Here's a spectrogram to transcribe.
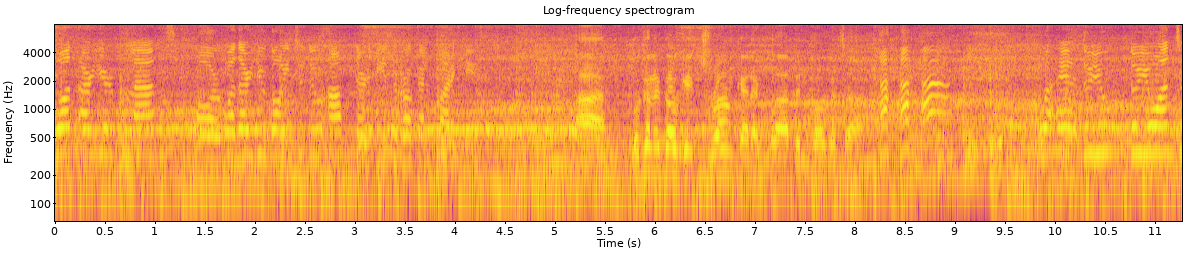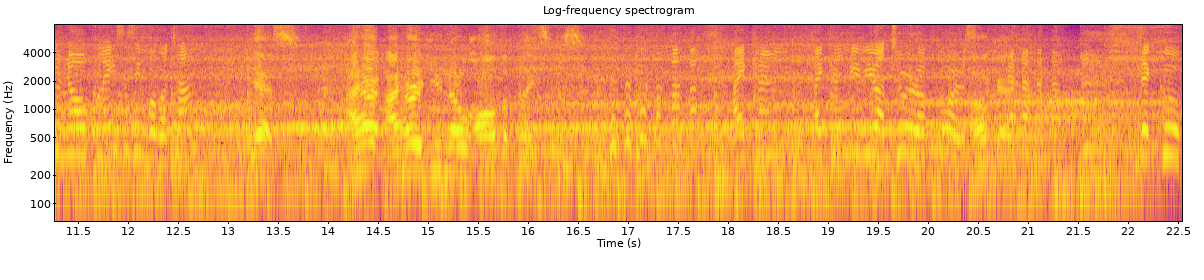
What are your plans or what are you going to do after this Rock al Parque? Uh, we're gonna go get drunk at a club in Bogota. want to know places in Bogota? Yes. I heard I heard you know all the places. I can I can give you a tour, of course. Okay. the coup.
